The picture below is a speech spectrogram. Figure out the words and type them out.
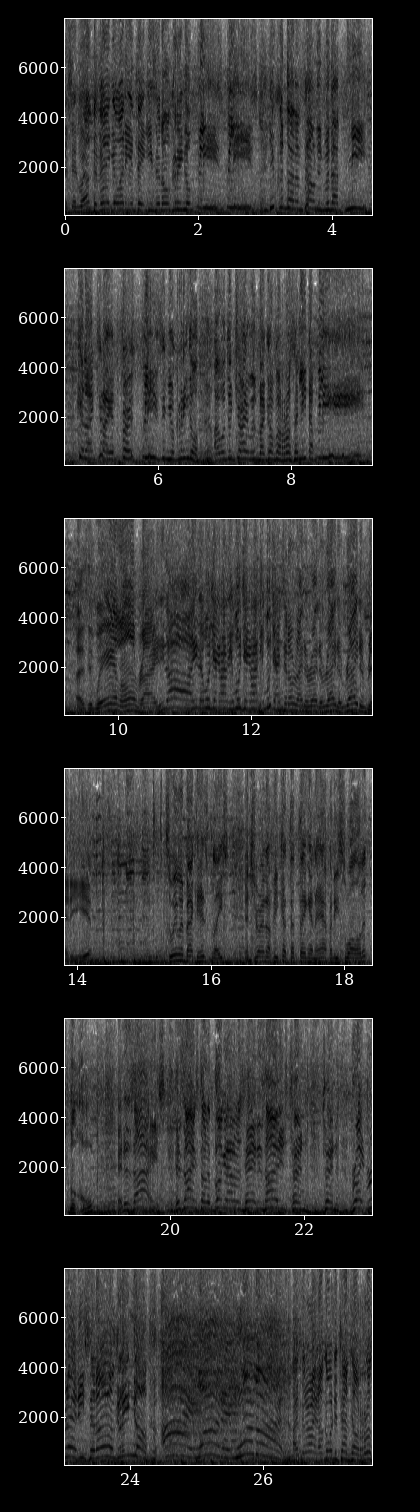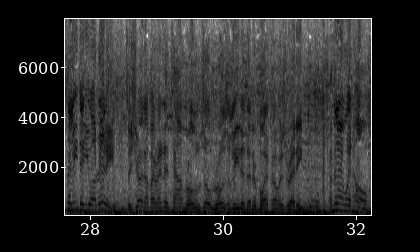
I said, well, De Vega, what do you think? He said, oh, gringo, please, please. You could not have found it without me. Can I try it first, please, senor gringo? I want to try it with my girlfriend, Rosalita, please. I said, well, all right. Said, oh, he said, muchas gracias, muchas gracias, muchas. I said, all right, all right, all right, all right, already. Here. So we went back to his place, and sure enough, he cut that thing in half and he swallowed it. And his eyes, his eyes started bugging out of his head. His eyes turned, turned bright red. He said, oh, gringo, I want a woman. Into town, tell Rosalita you are ready. So sure enough, I ran into town, told Rosalita that her boyfriend was ready. And then I went home.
